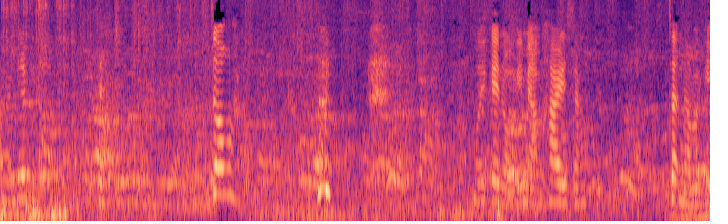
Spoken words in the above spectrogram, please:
अनंद्रेक चो mọi cái nồi cái mẹ hai sao ꯆꯠꯅꯕꯒꯤ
